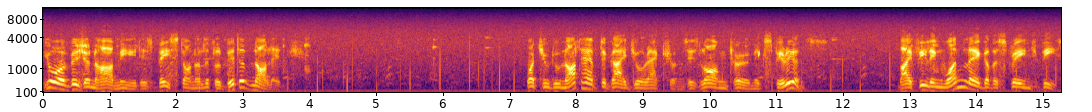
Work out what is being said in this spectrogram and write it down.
Your vision, Hamid, is based on a little bit of knowledge. What you do not have to guide your actions is long-term experience. By feeling one leg of a strange beast,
